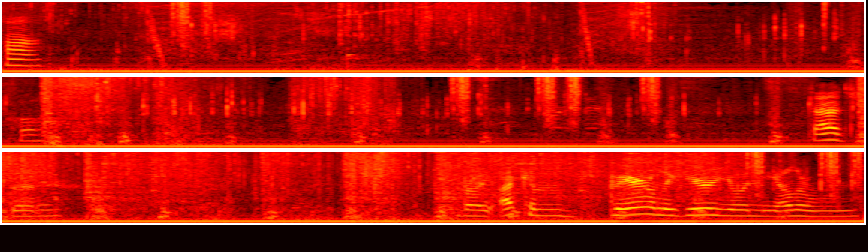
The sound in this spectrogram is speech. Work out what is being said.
Huh. Oh. That's better. But I can barely hear you in the other ones.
